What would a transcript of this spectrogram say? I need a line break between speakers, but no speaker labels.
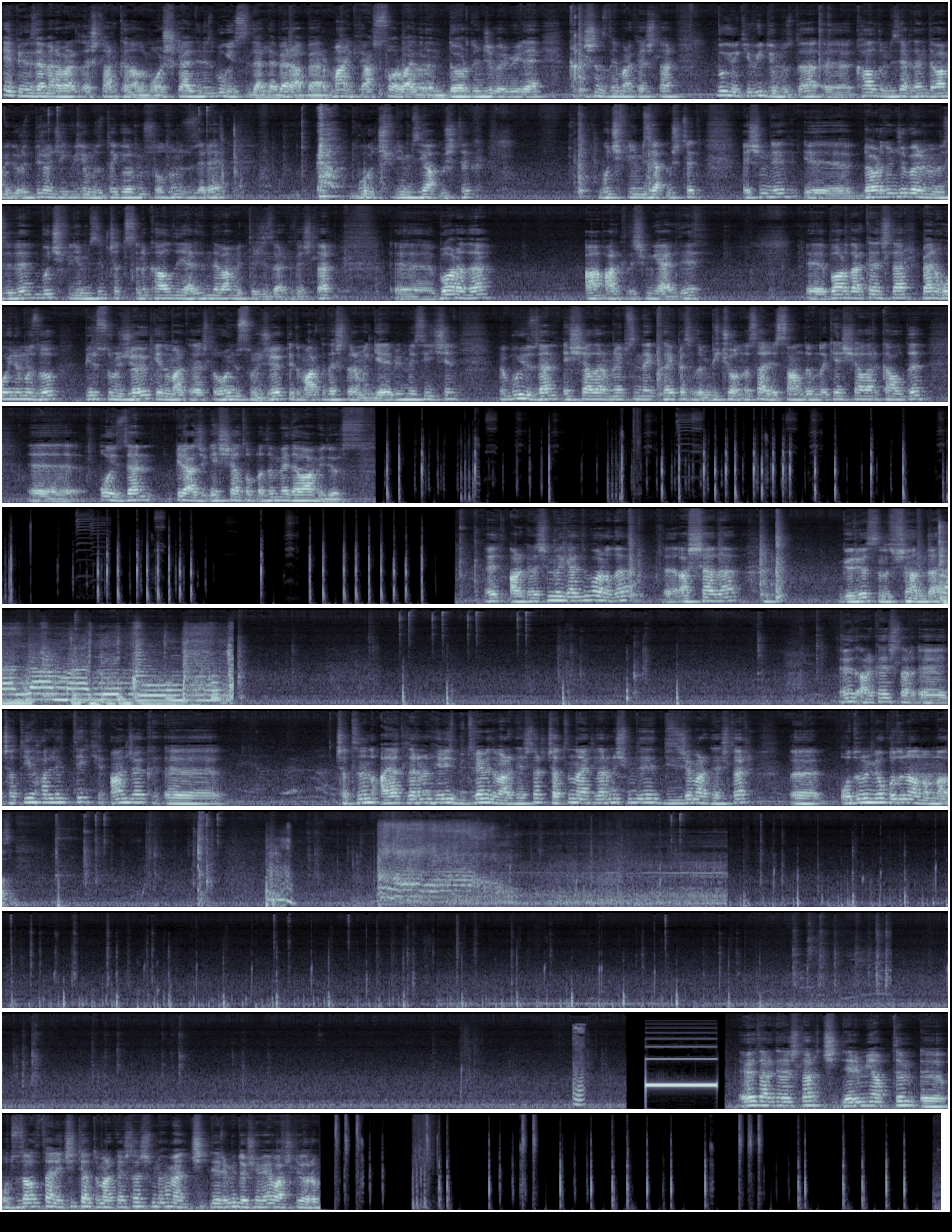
Hepinize merhaba arkadaşlar kanalıma hoş geldiniz. Bugün sizlerle beraber Minecraft Survivor'ın dördüncü bölümüyle karşınızdayım arkadaşlar. Bugünkü videomuzda e, kaldığımız yerden devam ediyoruz. Bir önceki videomuzda görmüş olduğunuz üzere bu çiftliğimizi yapmıştık. Bu çiftliğimizi yapmıştık. Ve şimdi e, dördüncü bölümümüzde de bu çiftliğimizin çatısını kaldığı yerden devam ettireceğiz arkadaşlar. E, bu arada Aa, arkadaşım geldi. E, bu arada arkadaşlar ben oyunumuzu bir sunucuya yükledim arkadaşlar. Oyunu sunucuya yükledim arkadaşlarımın gelebilmesi için. Ve bu yüzden eşyalarımın hepsini de kayıp yasadım. Birçoğunda sadece sandığımdaki eşyalar kaldı. E, o yüzden birazcık eşya topladım ve devam ediyoruz. Evet arkadaşım da geldi bu arada. E, aşağıda görüyorsunuz şu anda. Evet arkadaşlar e, çatıyı hallettik ancak e, çatının ayaklarını henüz bitiremedim arkadaşlar. Çatının ayaklarını şimdi dizeceğim arkadaşlar. E, odunum yok odun almam lazım. Evet arkadaşlar çitlerimi yaptım. E, 36 tane çit yaptım arkadaşlar. Şimdi hemen çitlerimi döşemeye başlıyorum.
